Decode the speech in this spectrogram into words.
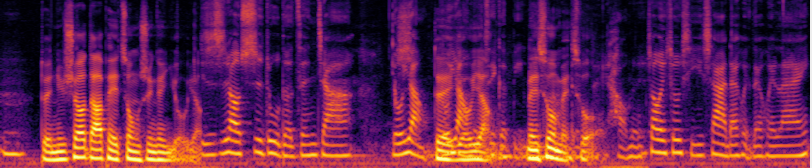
嗯，对，你需要搭配重训跟有氧，其实是要适度的增加有氧，对有氧这个比例。没错没错。好，我们稍微休息一下，待会再回来。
